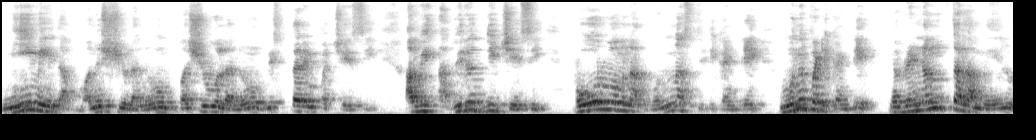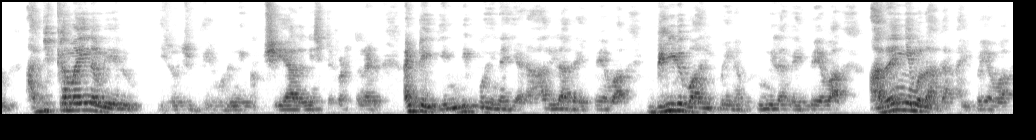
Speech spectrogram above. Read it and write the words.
మీ మీద మనుష్యులను పశువులను విస్తరింపచేసి అవి అభివృద్ధి చేసి పూర్వమున ఉన్న స్థితి కంటే మునుపటి కంటే రెండంతల మేలు అధికమైన మేలు ఈరోజు దేవుడు నీకు చేయాలని ఇష్టపడుతున్నాడు. అంటే ఎండిపోయిన ఎడారిలాగా అయిపోయావా? బీడు బారిపోయిన భూమిలాగా అయిపోయావా? అరణ్యములాగా అయిపోయావా?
